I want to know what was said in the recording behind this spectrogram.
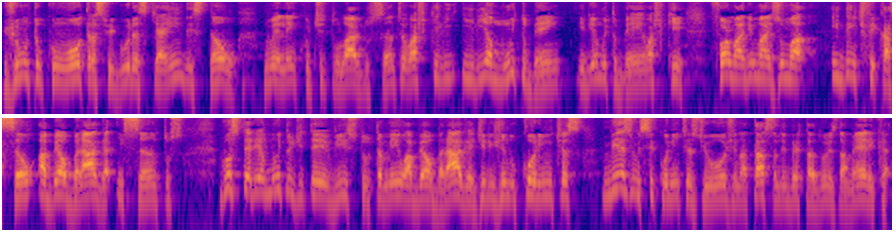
junto com outras figuras que ainda estão no elenco titular do Santos, eu acho que ele iria muito bem, iria muito bem. Eu acho que formaria mais uma identificação Abel Braga e Santos. Gostaria muito de ter visto também o Abel Braga dirigindo o Corinthians, mesmo esse Corinthians de hoje na Taça Libertadores da América,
